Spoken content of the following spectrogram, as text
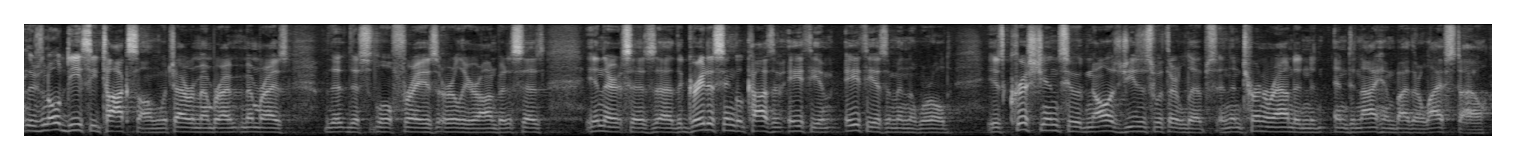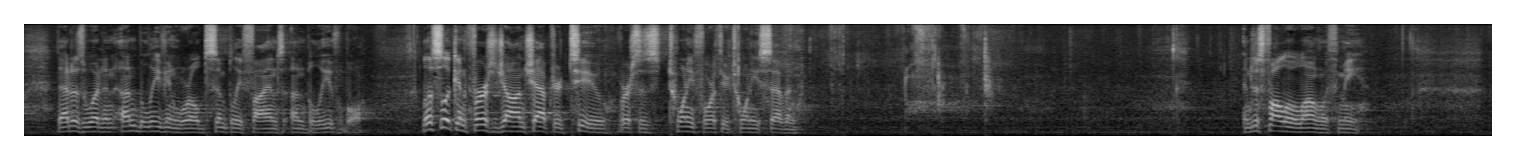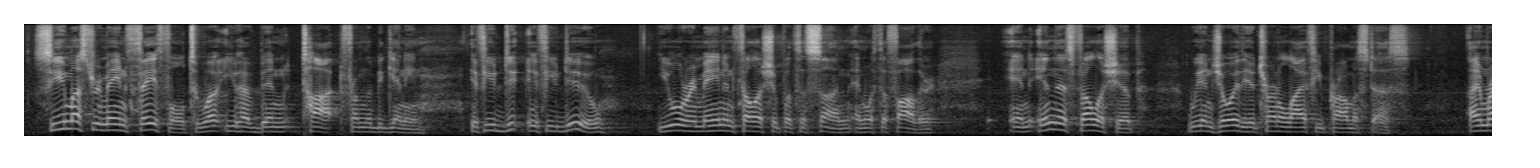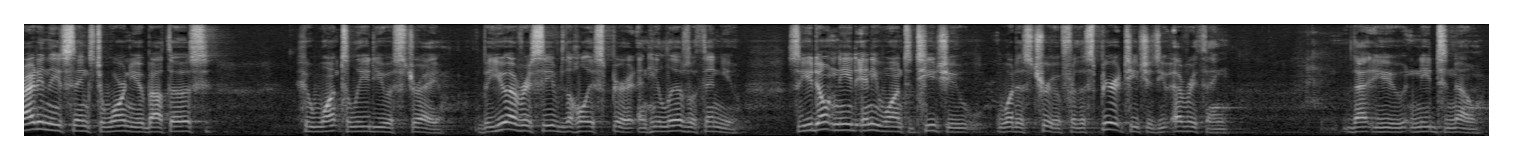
There's an old DC Talk song, which I remember. I memorized this little phrase earlier on, but it says, in there, it says, uh, the greatest single cause of atheism, atheism in the world is Christians who acknowledge Jesus with their lips and then turn around and, and deny him by their lifestyle. That is what an unbelieving world simply finds unbelievable. Let's look in 1 John chapter 2, verses 24 through 27. And just follow along with me. So you must remain faithful to what you have been taught from the beginning. If you do, if you, do you will remain in fellowship with the Son and with the Father. And in this fellowship, we enjoy the eternal life He promised us. I am writing these things to warn you about those who want to lead you astray. But you have received the Holy Spirit, and He lives within you. So you don't need anyone to teach you what is true, for the Spirit teaches you everything that you need to know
